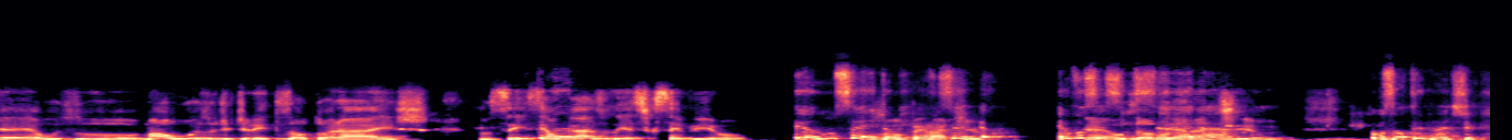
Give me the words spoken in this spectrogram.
é, uso, mau uso de direitos autorais. Não sei se é o é. caso desse que você viu. Eu não sei. Uso alternativo. Eu, eu vou ser é, sincera. Uso alternativo. Uso alternativo.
